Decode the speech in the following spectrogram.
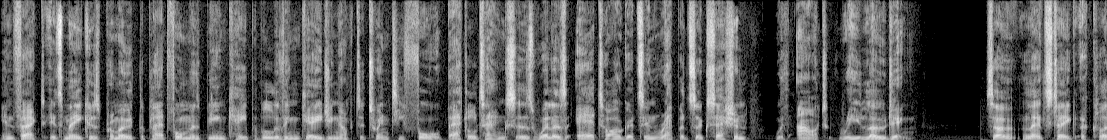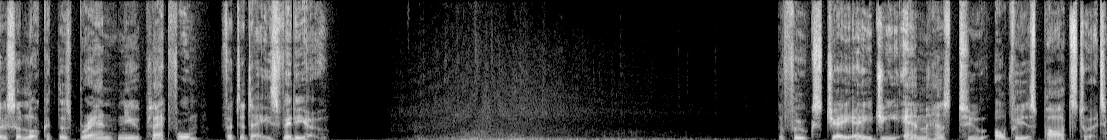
In fact, its makers promote the platform as being capable of engaging up to 24 battle tanks as well as air targets in rapid succession without reloading. So let's take a closer look at this brand new platform for today's video. The Fuchs JAGM has two obvious parts to it.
